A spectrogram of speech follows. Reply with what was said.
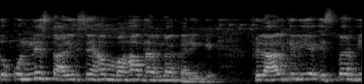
तो 19 तारीख से हम महाधरना करेंगे। फ़िलहाल के लिए इस पर भी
